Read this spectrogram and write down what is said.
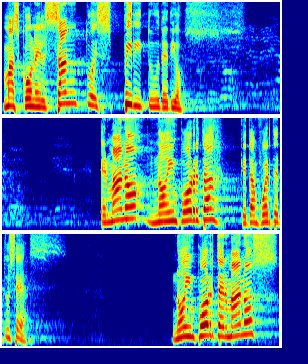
mas con el Santo Espíritu de Dios. Hermano, no importa que tan fuerte tú seas. No importa, hermanos,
